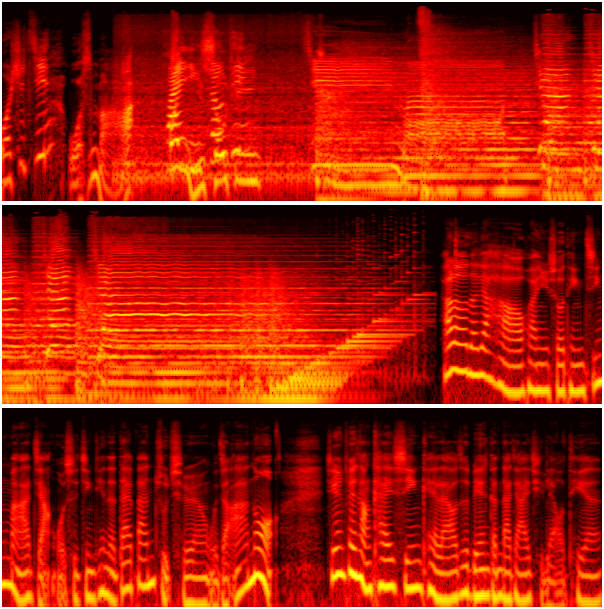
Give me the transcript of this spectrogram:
我是金，我是马，欢迎收听金马奖。Hello，大家好，欢迎收听金马奖，我是今天的代班主持人，我叫阿诺。今天非常开心可以来到这边跟大家一起聊天。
